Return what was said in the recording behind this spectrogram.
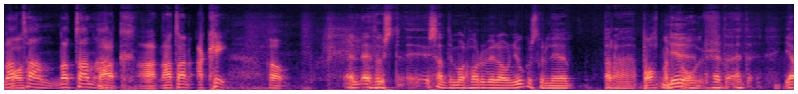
Nathan, Nathan Ak Nat- Nathan Aki Já, En þú veist, Sandi Már horfir á njúkastúli bara þetta, Já,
